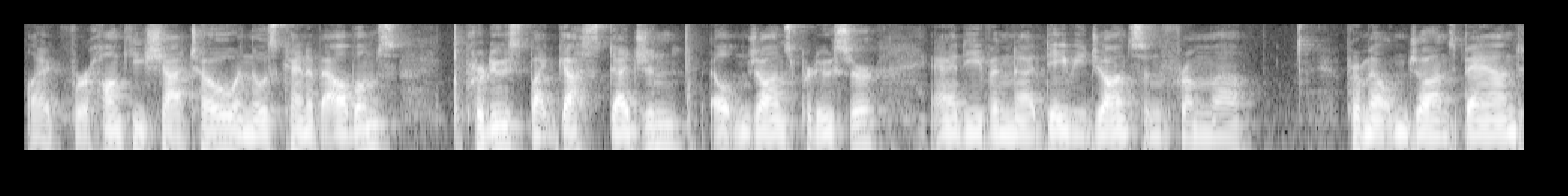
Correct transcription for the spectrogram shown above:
like for Honky Chateau and those kind of albums. Produced by Gus Dudgeon, Elton John's producer, and even uh, Johnstone from, uh, from Elton John's band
